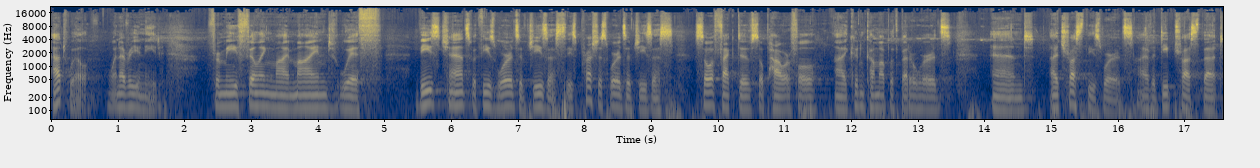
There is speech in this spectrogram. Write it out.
at will whenever you need. For me, filling my mind with these chants, with these words of Jesus, these precious words of Jesus, so effective, so powerful. I couldn't come up with better words. And I trust these words. I have a deep trust that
